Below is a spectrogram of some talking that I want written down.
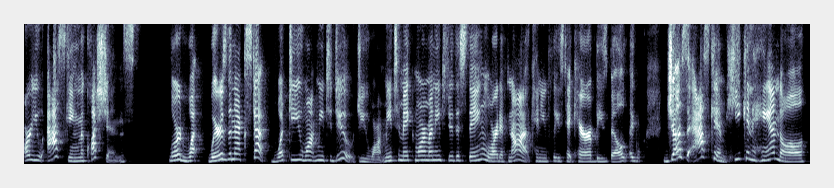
Are you asking the questions? Lord, what where's the next step? What do you want me to do? Do you want me to make more money to do this thing? Lord, if not, can you please take care of these bills? Like just ask him. He can handle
